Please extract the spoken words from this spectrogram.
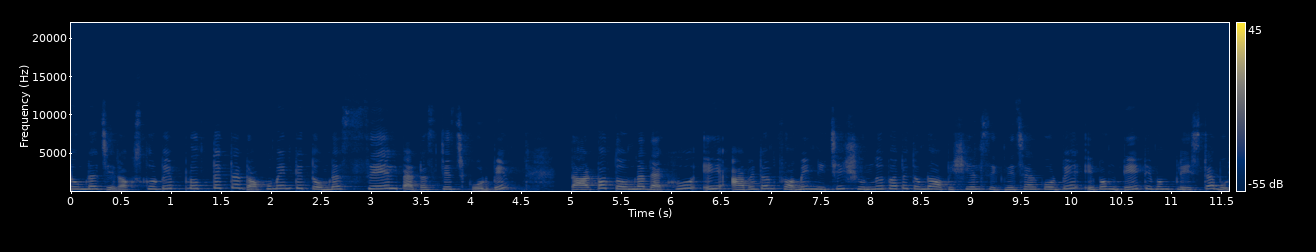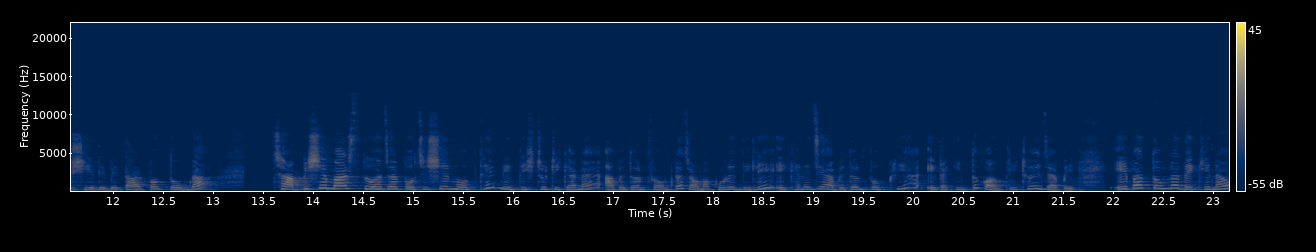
তোমরা জেরক্স করবে, প্রত্যেকটা ডকুমেন্টে তোমরা সেল প্যাটাস্টেজ করবে। তারপর তোমরা দেখো, এই আবেদন ফর্মের নিচে সুন্দরভাবে তোমরা অফিসিয়াল সিগনেচার করবে এবং ডেট এবং প্লেসটা বসিয়ে দেবে। তারপর তোমরা ছাব্বিশে মার্চ দু হাজার পঁচিশের মধ্যে নির্দিষ্ট ঠিকানায় আবেদন ফর্মটা জমা করে দিলে এখানে যে আবেদন প্রক্রিয়া, এটা কিন্তু কমপ্লিট হয়ে যাবে। এবার তোমরা দেখে নাও,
